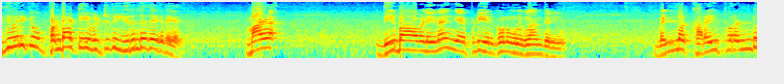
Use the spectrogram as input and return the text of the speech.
இது வரைக்கும் பொண்டாட்டியை விட்டுட்டு இருந்ததே கிடையாது. மழை. தீபாவளினா இங்கே எப்படி இருக்கும்னு உங்களுக்குலாம் தெரியும். வெள்ளம் கரை புரண்டு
